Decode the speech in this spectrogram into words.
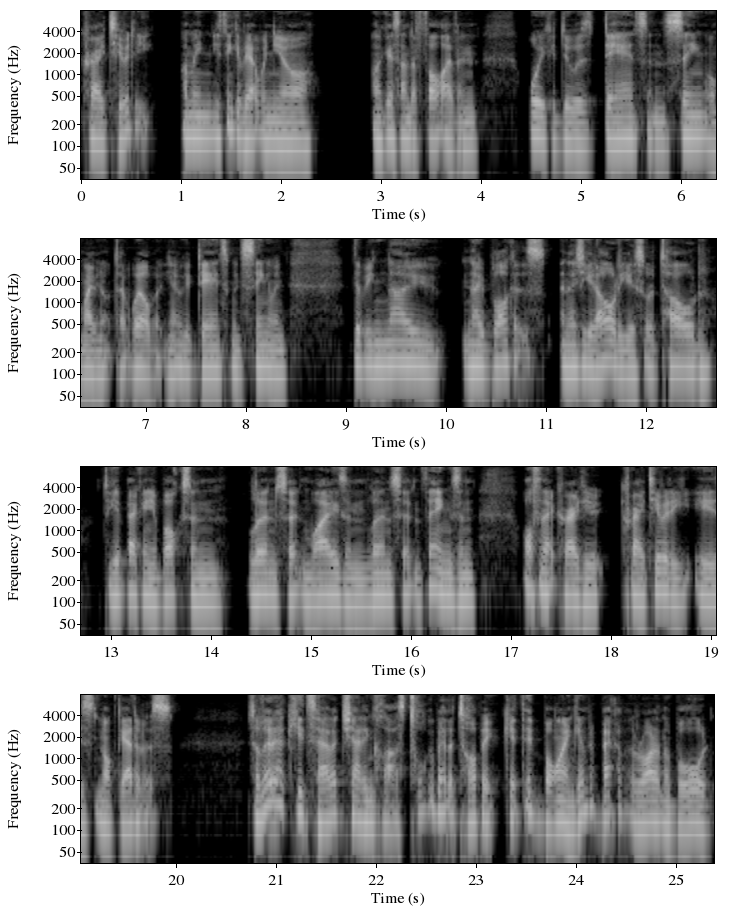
creativity. I mean, you think about when you're, I guess, under five and all you could do is dance and sing, or maybe not that well, but you know, we could dance and we'd sing. I mean, there'd be no no blockers. And as you get older, you're sort of told to get back in your box and learn certain ways and learn certain things. And often that creative, creativity is knocked out of us. So let our kids have a chat in class, talk about the topic, get their buy-in, get them to back up the right on the board,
